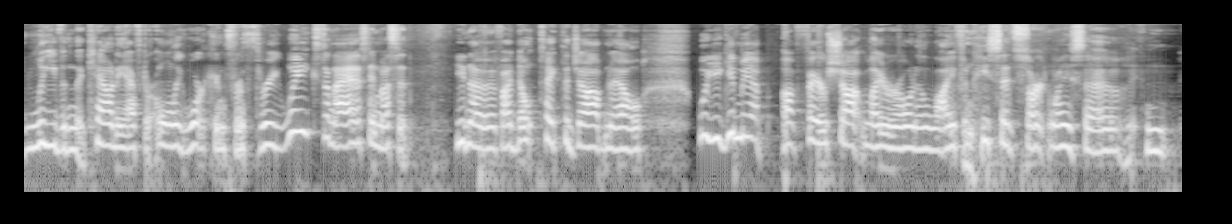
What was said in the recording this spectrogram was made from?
leaving the county after only working for three weeks. And I asked him, I said, you know, if I don't take the job now, will you give me a, a fair shot later on in life? And he said, certainly so. And,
